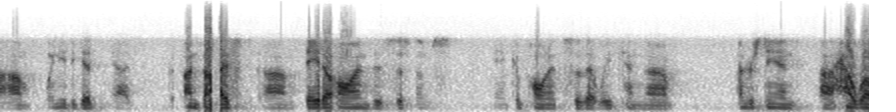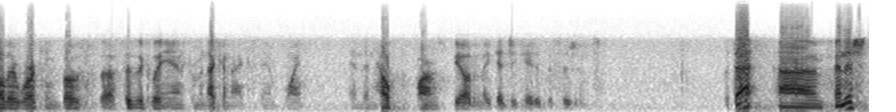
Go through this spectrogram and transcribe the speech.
Um, we need to get uh, unbiased um, data on the systems and components so that we can uh, understand uh, how well they're working both uh, physically and from an economic standpoint, and then help the farms be able to make educated decisions. With that, I'm finished,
